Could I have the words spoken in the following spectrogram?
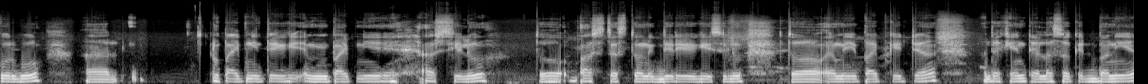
করব। আর পাইপ নিতে পাইপ নিয়ে আসছিল। তো আস্তে আস্তে অনেক দেরি হয়ে গিয়েছিল। তো আমি পাইপ কেটে, দেখেন টেলা সকেট বানিয়ে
